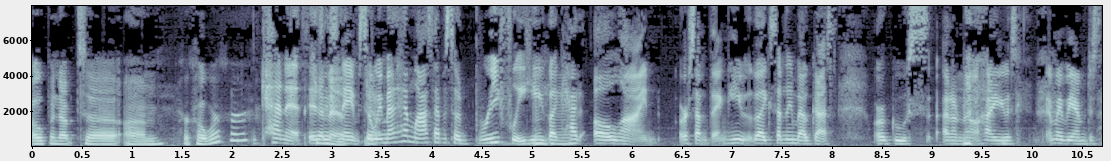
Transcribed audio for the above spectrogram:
opened up to um, her coworker. kenneth is his name so we yeah. Mm-hmm. met him last episode briefly he like had a line or something he like something about gus or goose i don't know how you maybe i'm just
